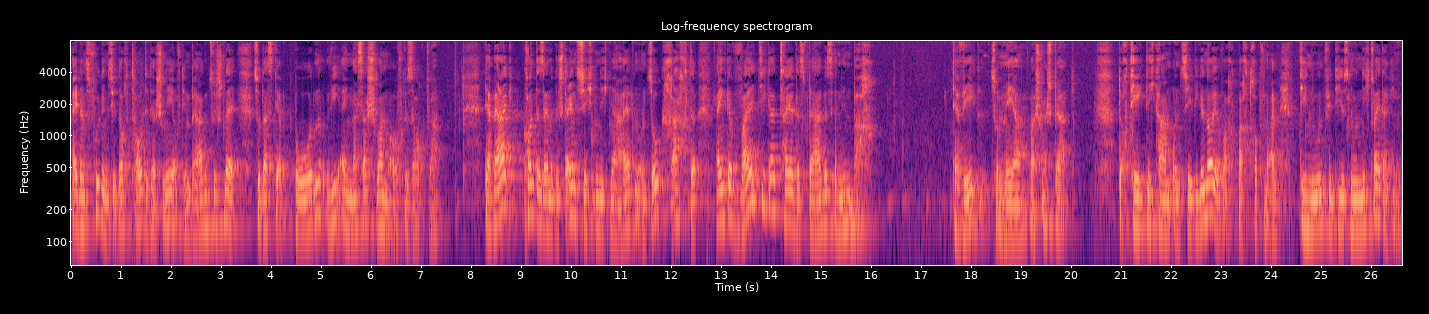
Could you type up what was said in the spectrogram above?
Eines Frühlings jedoch taute der Schnee auf den Bergen zu schnell, so dass der Boden wie ein nasser Schwamm aufgesaugt war. Der Berg konnte seine Gesteinsschichten nicht mehr halten und so krachte ein gewaltiger Teil des Berges in den Bach. Der Weg zum Meer war versperrt. Doch täglich kamen unzählige neue Bachtropfen an, die nun, für die es nun nicht weiterging.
